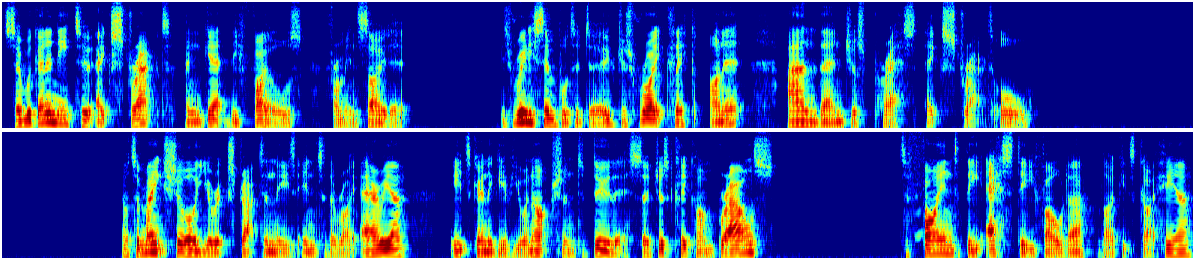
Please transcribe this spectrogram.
So we're going to need to extract and get the files from inside it. It's really simple to do. Just right click on it and then just press extract all. Now to make sure you're extracting these into the right area, it's going to give you an option to do this. So just click on browse to find the SD folder like it's got here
